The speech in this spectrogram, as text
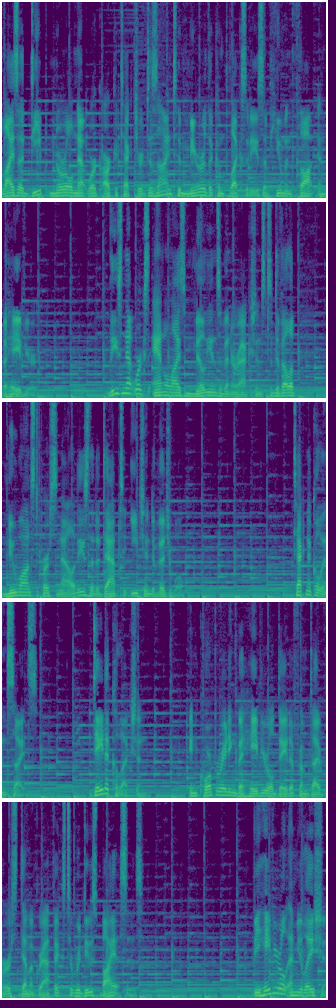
lies a deep neural network architecture designed to mirror the complexities of human thought and behavior. These networks analyze millions of interactions to develop nuanced personalities that adapt to each individual. Technical insights, Data collection, incorporating behavioral data from diverse demographics to reduce biases. Behavioral emulation,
